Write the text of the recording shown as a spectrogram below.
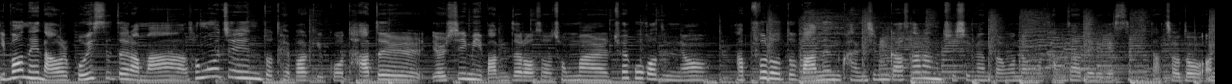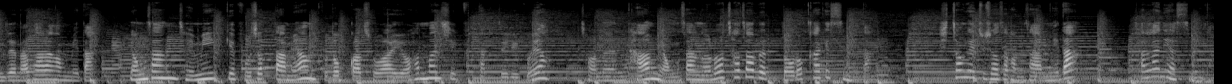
이번에 나올 보이스 드라마 성우진도 대박이고 다들 열심히 만들어서 정말 최고거든요. 앞으로도 많은 관심과 사랑 주시면 너무너무 감사드리겠습니다. 저도 언제나 사랑합니다. 영상 재미있게 보셨다면 구독과 좋아요 한 번씩 부탁드리고요. 저는 다음 영상으로 찾아뵙도록 하겠습니다. 시청해주셔서 감사합니다. 찬란이었습니다.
